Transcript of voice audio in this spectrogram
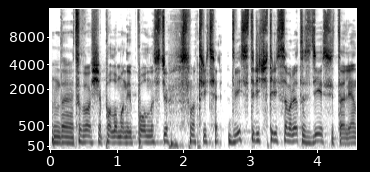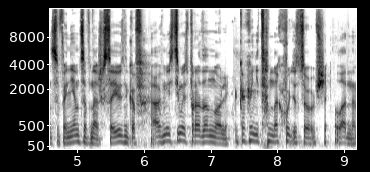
Да, тут вообще поломанный полностью, смотрите. 234 самолета здесь, итальянцев и немцев, наших союзников, а вместимость, правда, ноль. Как они там находятся вообще? Ладно,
